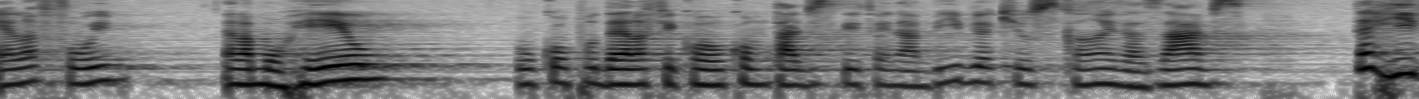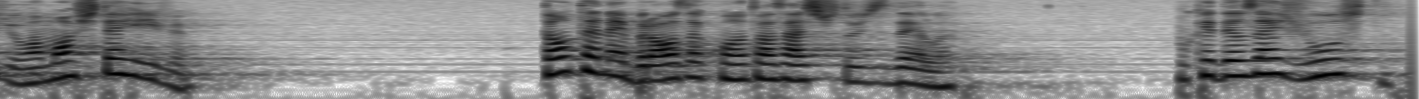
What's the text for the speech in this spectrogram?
Ela foi, ela morreu, o corpo dela ficou, como está descrito aí na Bíblia, que os cães, as aves. Terrível, uma morte terrível. Tão tenebrosa quanto as atitudes dela. Porque Deus é justo.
